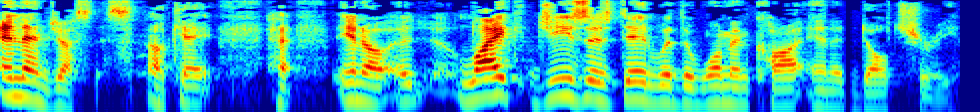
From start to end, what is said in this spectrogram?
And then justice, okay? You know, like Jesus did with the woman caught in adultery.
